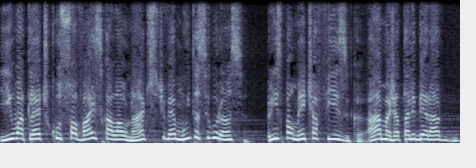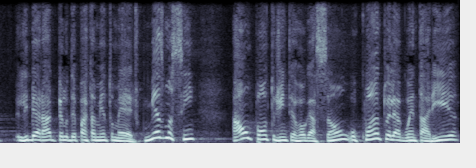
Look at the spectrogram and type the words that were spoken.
E o Atlético só vai escalar o Nath se tiver muita segurança, principalmente a física. Ah, mas já está liberado, liberado pelo departamento médico. Mesmo assim, há um ponto de interrogação, o quanto ele aguentaria.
